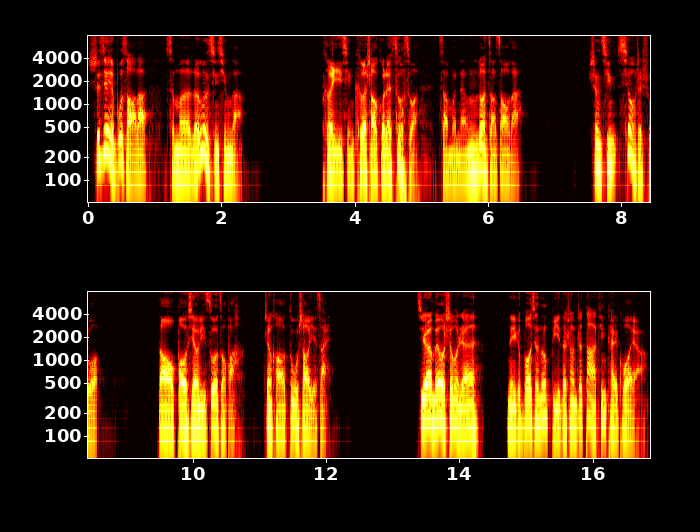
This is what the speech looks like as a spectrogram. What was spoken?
时间也不早了，怎么冷冷清清的？特意请客少过来坐坐，怎么能乱糟糟的？”盛清笑着说：“到包厢里坐坐吧，正好杜少爷在。既然没有什么人，哪个包厢能比得上这大厅开阔呀？”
